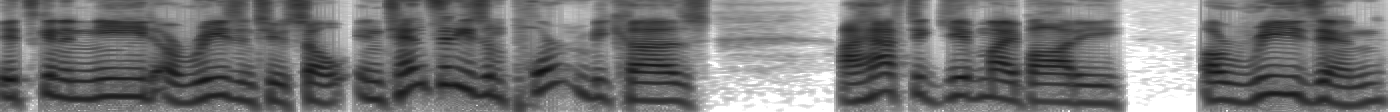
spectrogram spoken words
It's going to need a reason to. So intensity is important because I have to give my body a reason,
